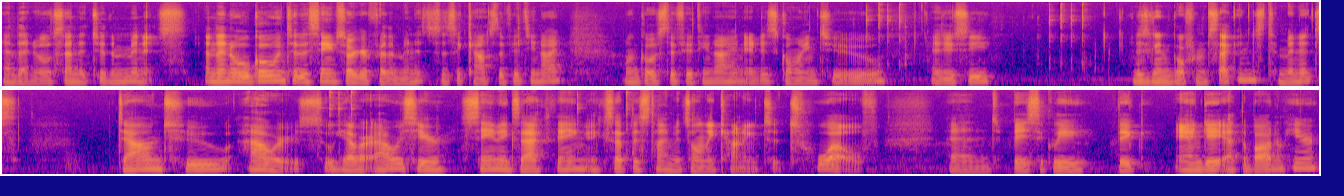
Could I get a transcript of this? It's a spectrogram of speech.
And then it will send it to the minutes. And then it will go into the same circuit for the minutes since it counts to 59. When it goes to 59, it is going to, as you see, it is going to go from seconds to minutes down to hours. So we have our hours here, same exact thing, except this time it's only counting to 12. And basically, big AND gate at the bottom here,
